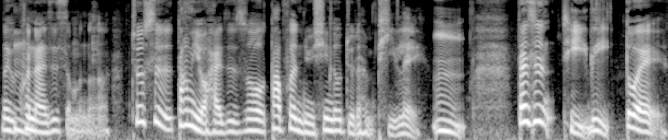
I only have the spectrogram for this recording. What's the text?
那个困难是什么呢？就是当你有孩子之后，大部分女性都觉得很疲累，嗯，但是体力。对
